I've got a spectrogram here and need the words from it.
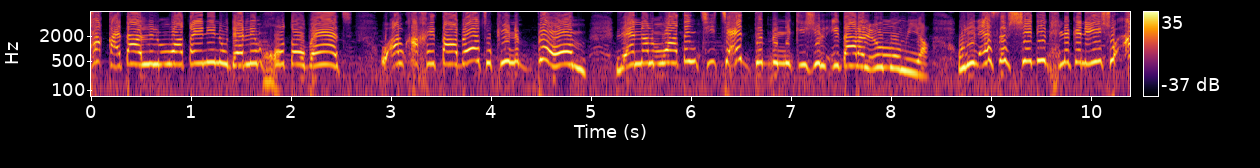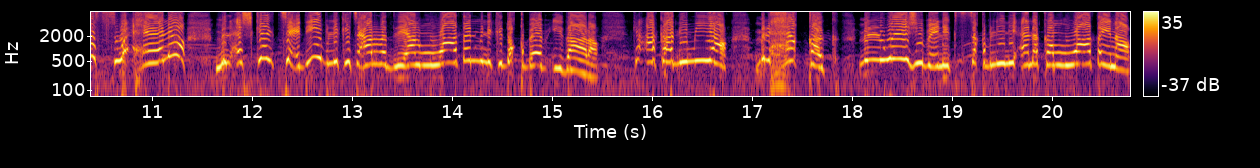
حق عطاه للمواطنين ودار لهم خطوبات وألقى خطابات وكينبههم لأن المواطن تيتعذب من كيجي الإدارة العمومية. وللأسف الشديد حنا كنعيشوا أسوأ حالة من أشكال التعذيب اللي كيتعرض ليها المواطن من كيدق باب إدارة. كأكاديمية من حقك من الواجب عليك تستقبليني أنا كمواطنة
